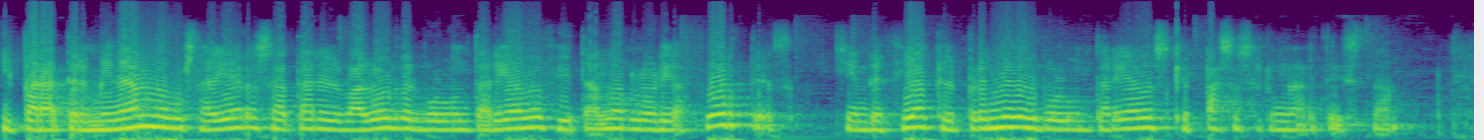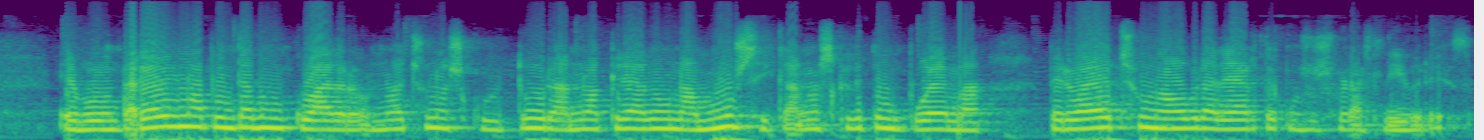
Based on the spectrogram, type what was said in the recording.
Y para terminar, me gustaría resaltar el valor del voluntariado citando a Gloria Fuertes, quien decía que el premio del voluntariado es que pasa a ser un artista. El voluntariado no ha pintado un cuadro, no ha hecho una escultura, no ha creado una música, no ha escrito un poema, pero ha hecho una obra de arte con sus horas libres.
